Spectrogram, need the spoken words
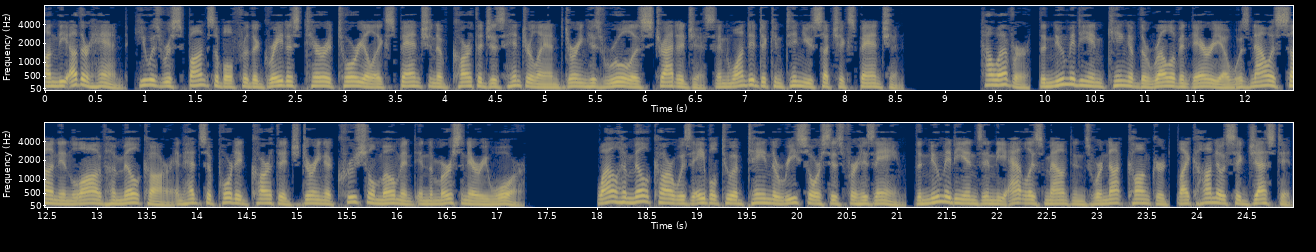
On the other hand, he was responsible for the greatest territorial expansion of Carthage's hinterland during his rule as strategist and wanted to continue such expansion. However, the Numidian king of the relevant area was now a son-in-law of Hamilcar and had supported Carthage during a crucial moment in the mercenary war. While Hamilcar was able to obtain the resources for his aim, the Numidians in the Atlas Mountains were not conquered, like Hanno suggested,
